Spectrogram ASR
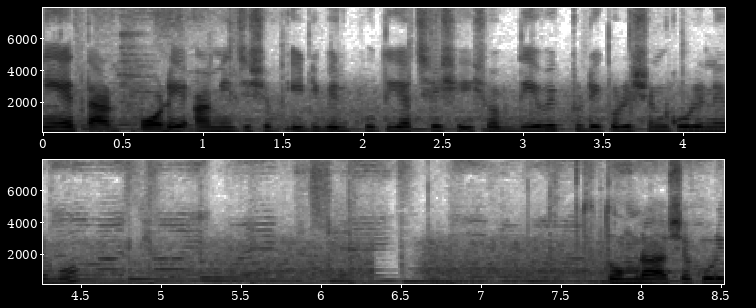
নিয়ে তারপরে আমি যেসব এডিবেল পুঁতি আছে সেই সব দিয়েও একটু ডেকোরেশন করে নেব। তোমরা আশা করি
